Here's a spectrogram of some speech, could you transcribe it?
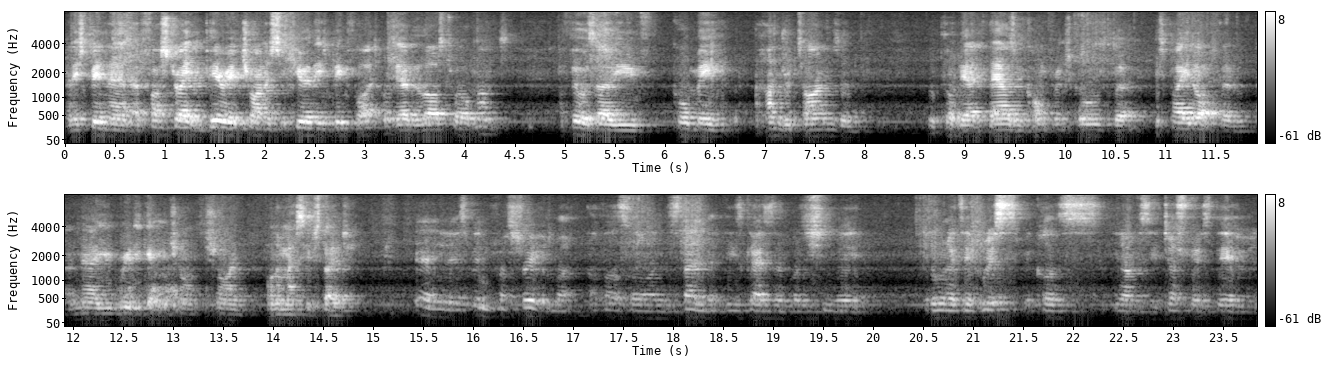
And it's been a, a frustrating period trying to secure these big fights, probably over the last 12 months. I feel as though you've called me a hundred times and we've probably had a thousand conference calls, but it's paid off and, and now you really get your chance to shine on a massive stage. Yeah, you know, it's been frustrating, but I've also understand that these guys are in a position where they don't want to take risks because, you know, obviously Joshua is there and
